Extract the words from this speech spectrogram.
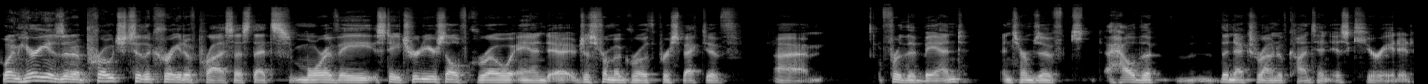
What I'm hearing is an approach to the creative process that's more of a stay true to yourself, grow, and uh, just from a growth perspective um, for the band in terms of how the the next round of content is curated.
